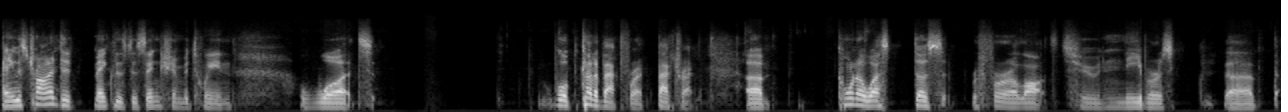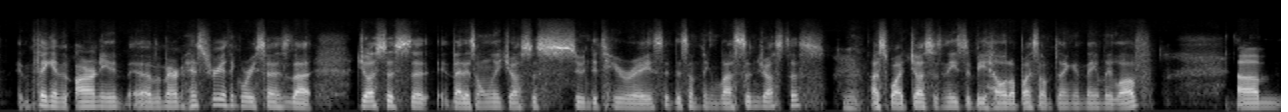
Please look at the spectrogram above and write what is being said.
and he was trying to make this distinction between what well kind of backtrack backtrack. Um, cornel west does refer a lot to niebuhr's uh, thing in irony of american history i think where he says that justice that, that is only justice soon deteriorates into something less than justice. Mm. that's why justice needs to be held up by something and namely love. Um,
